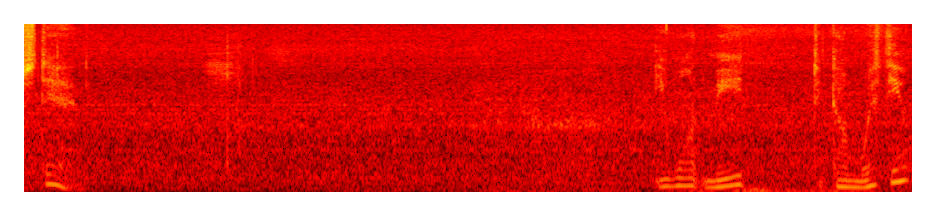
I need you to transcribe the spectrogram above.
Understand. You want me to come with you?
